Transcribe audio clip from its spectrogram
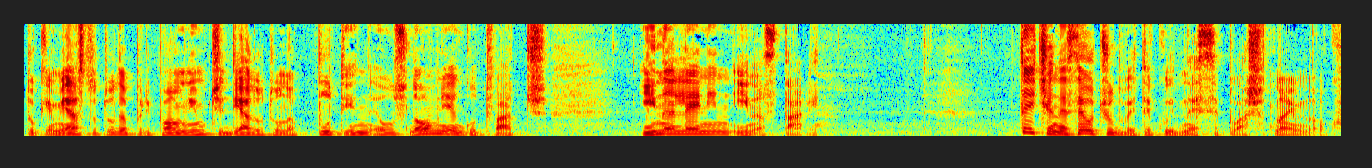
Тук е мястото да припомним, че дядото на Путин е основният готвач и на Ленин, и на Сталин. Тъй, че не се очудвайте, кои днес се плашат най-много.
